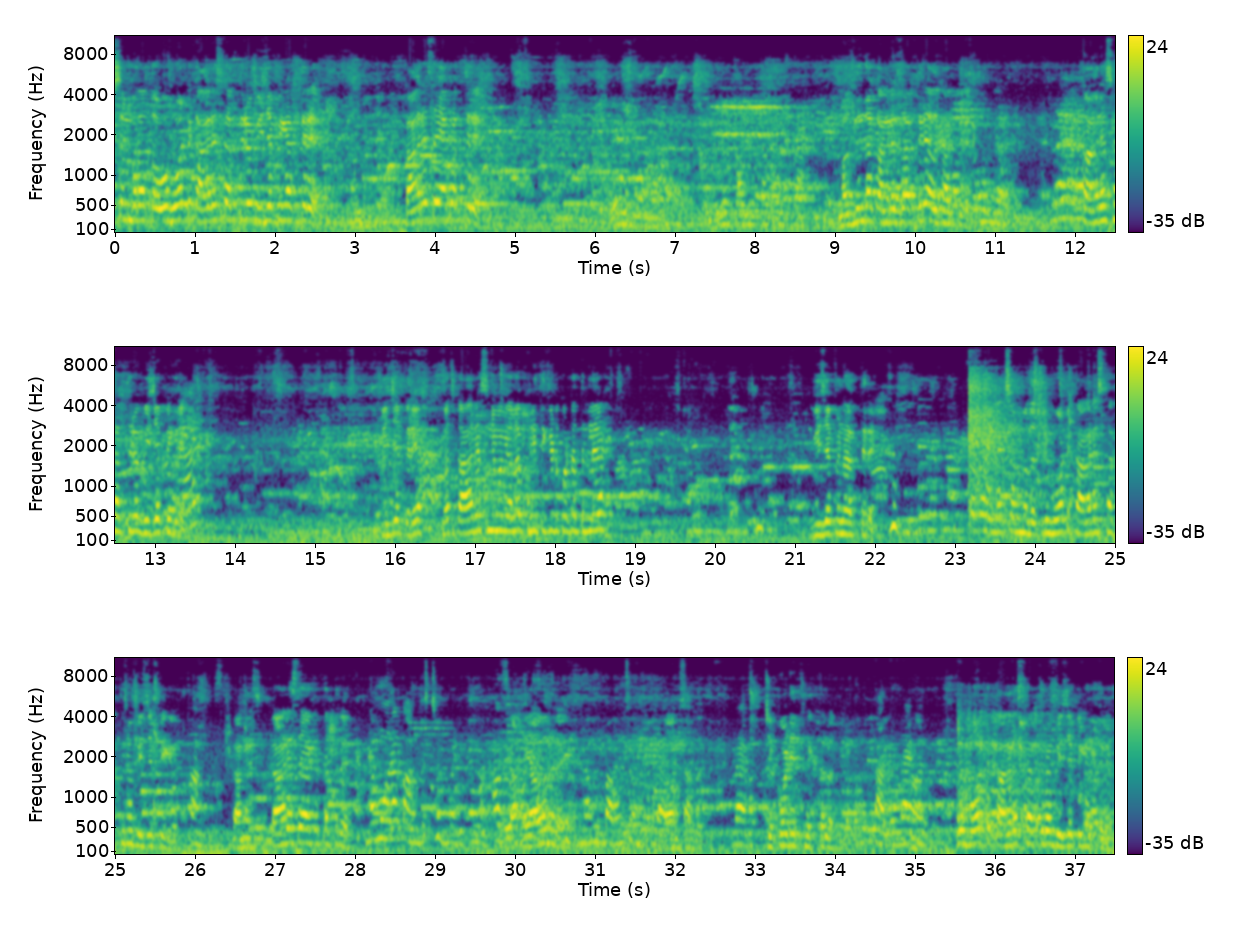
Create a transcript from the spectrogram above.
ಎಲೆಕ್ಷನ್ ಬರತ್ತವು ಓಟ್ ಕಾಂಗ್ರೆಸ್ ಹಾಕ್ತಿರೋ ಬಿಜೆಪಿಗೆ ಹಾಕ್ತೀರಿ? ಕಾಂಗ್ರೆಸ್ ಯಾಕೆ ಹಾಕ್ತೀರಿ? ಮೊದಲಿಂದ ಕಾಂಗ್ರೆಸ್ ಹಾಕ್ತೀರಿ, ಅದಕ್ಕೆ ಹಾಕ್ತೀರಿ? ಕಾಂಗ್ರೆಸ್ ಹಾಕ್ತಿರೋ ಬಿಜೆಪಿಗೆ ಬಿಜೆಪಿ ರೀ? ಮತ್ತು ಕಾಂಗ್ರೆಸ್ ನಿಮಗೆಲ್ಲ ಫ್ರೀ ಟಿಕೆಟ್ ಕೊಟ್ಟತ್ರಿಲೇ ಬಿಜೆಪಿನ ಹಾಕ್ತೀರಿ? ಎಲೆಕ್ಷನ್ ಬಂದತ್ರಿ ಓಟ್ ಕಾಂಗ್ರೆಸ್ ಹಾಕ್ತಿರೋ ಬಿಜೆಪಿಗೆ? ಕಾಂಗ್ರೆಸ್ ಕಾಂಗ್ರೆಸ್ ಯಾಕೆ ಯಾವ ಚಿಕ್ಕೋಡಿ ಸಿಗ್ತಲ್ಲ ಓಟ್ ಕಾಂಗ್ರೆಸ್ ಹಾಕ್ತಿರೋ ಬಿಜೆಪಿಗೆ ಹಾಕ್ತೀರಿ?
